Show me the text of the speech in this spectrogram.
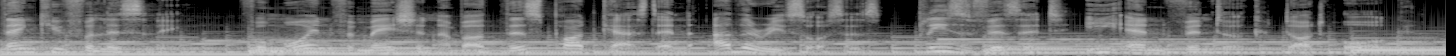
Thank you for listening. For more information about this podcast and other resources, please visit enwindhoek.org.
